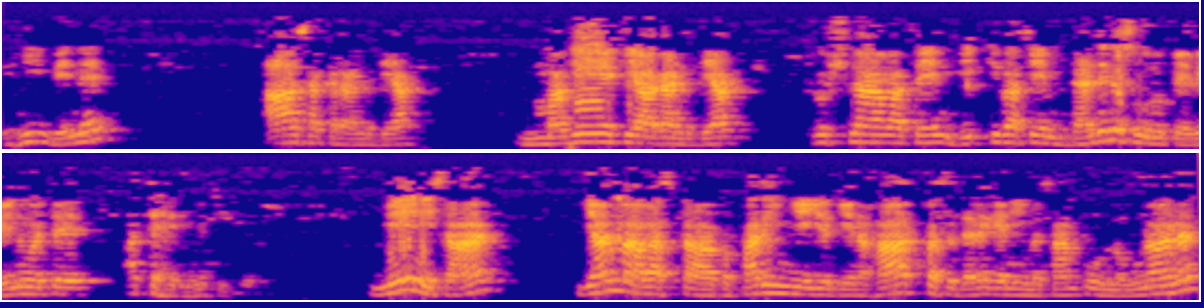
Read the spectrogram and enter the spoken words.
එහි වෙන ආස කරන්න දෙයක් මගේ කියා ගන්න දෙයක් કૃષ્ණා වශයෙන් දික්ටි වශයෙන් බැඳෙන ස්වරූපේ වෙනුවට අතහැරීම සිදු මේ නිසා යම් අවස්ථාවක පරිඤ්ඤය කියන හාත්පස දැන ගැනීම සම්පූර්ණ වුණා නම්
